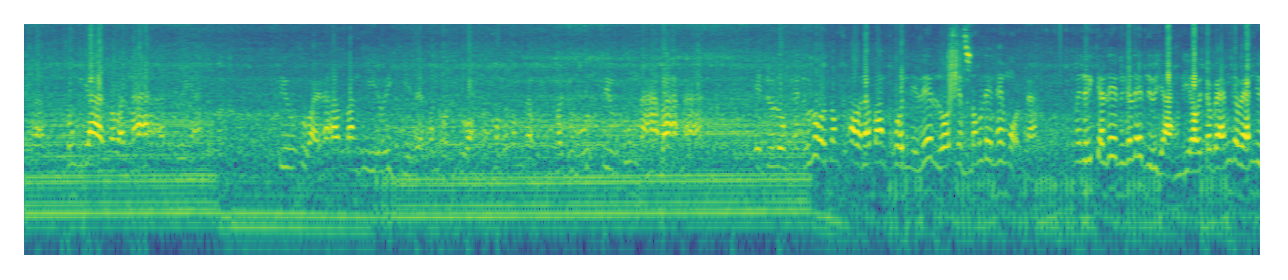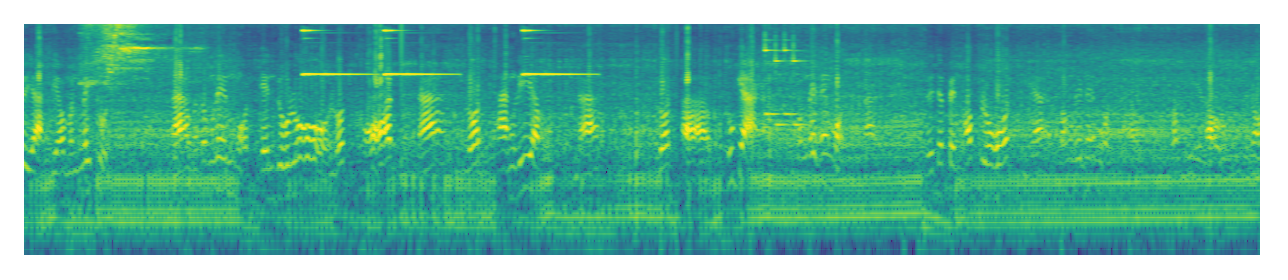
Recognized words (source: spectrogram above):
นะครับทุ่งหญ้าสวรรค์หน้าอะไรเงี้ยฟิลสวยนะครับ บางทีไปขี่แต่ถนนหลวงมันก็ต้องแบบมาดูฟิลทุ่งนาบ้างนะเอ็นดูลงเอ็นดูโรต้องเข้านะบางคนเนี่ยเล่นรถเนี่ยมันต้องเล่นให้หมดนะไม่นึกจะเล่นก็เล่นอยู่อย่างเดียวจะแว้นก็แว้นอยู่อย่างเดียวมันไม่สุด นะมันต้องเล่นหมดเอนดูโรรถคอร์สนะรถทางเรียบนะรถทุกอย่างต้องเล่นให้หมดนะหรือจะเป็นออฟโรดเนี่ยต้องเล่นให้หมดครับบางทีเราเรา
